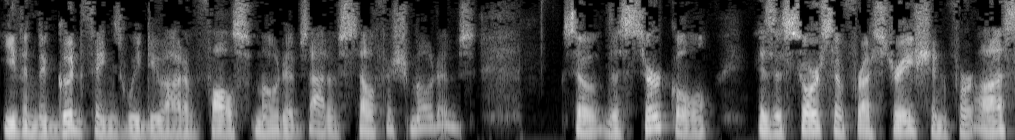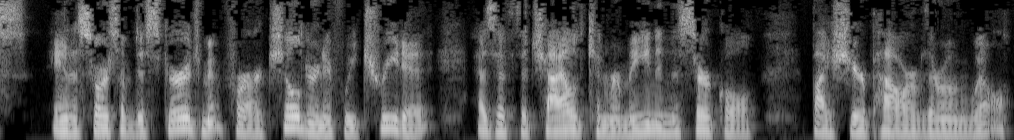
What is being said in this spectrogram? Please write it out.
even the good things we do out of false motives, out of selfish motives. So the circle is a source of frustration for us and a source of discouragement for our children if we treat it as if the child can remain in the circle by sheer power of their own will.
